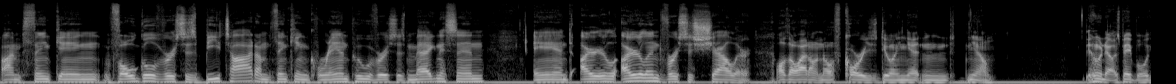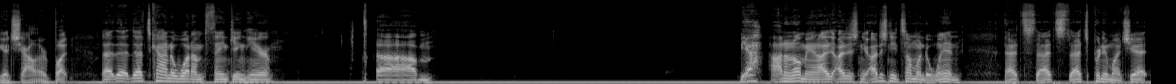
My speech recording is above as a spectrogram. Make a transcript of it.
I'm thinking Vogel versus B Todd. I'm thinking Granpu versus Magnuson, and Ireland versus Schaller. Although I don't know if Corey's doing it, and you know, who knows? Maybe we'll get Schaller, but that, that, that's kind of what I'm thinking here. Um, yeah, I don't know, man. I, I just I just need someone to win. That's that's that's pretty much it.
